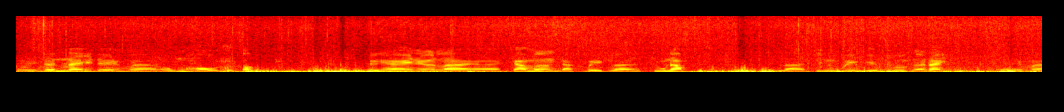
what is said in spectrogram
để đến đây để mà ủng hộ tụi con. Thứ hai nữa là cảm ơn đặc biệt là chú năm là chính quyền địa phương ở đây để mà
